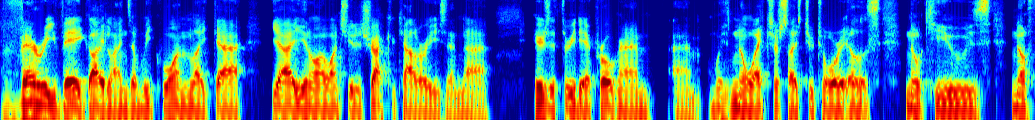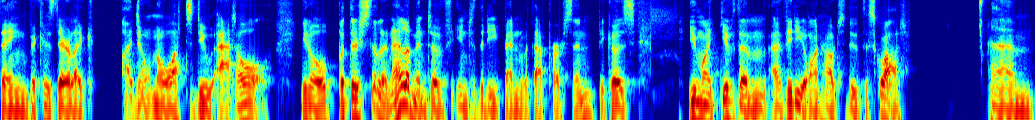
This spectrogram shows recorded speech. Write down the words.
very vague guidelines on week one, like, uh, yeah, you know, I want you to track your calories and uh, here's a three day program um, with no exercise tutorials, no cues, nothing, because they're like, I don't know what to do at all, you know. But there's still an element of into the deep end with that person because you might give them a video on how to do the squat um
